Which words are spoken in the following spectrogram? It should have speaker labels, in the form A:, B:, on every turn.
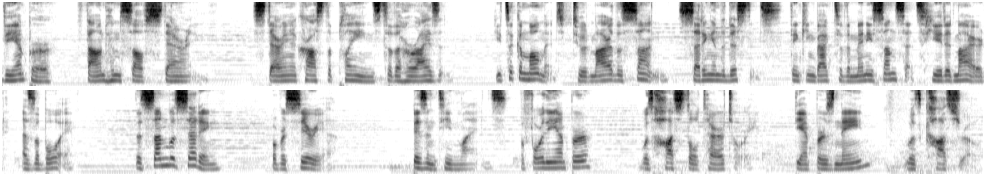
A: The Emperor found himself staring, staring across the plains to the horizon. He took a moment to admire the sun setting in the distance, thinking back to the many sunsets he had admired as a boy. The sun was setting over Syria, Byzantine lands. Before the emperor was hostile territory. The emperor's name was Khosrow,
